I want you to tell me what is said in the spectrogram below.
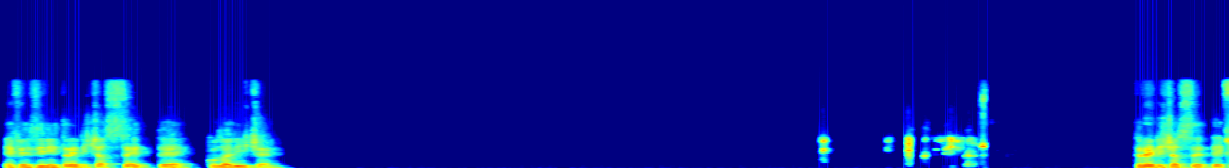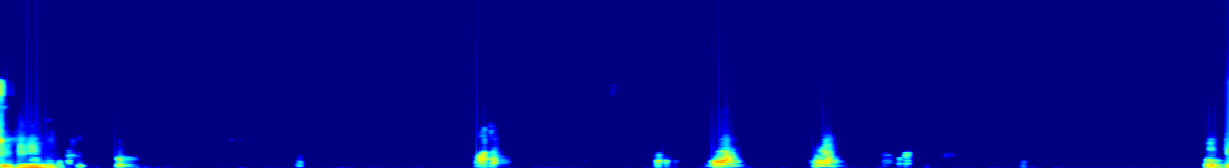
Efesini 3,17, cosa dice? Tre diciassette Ok.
